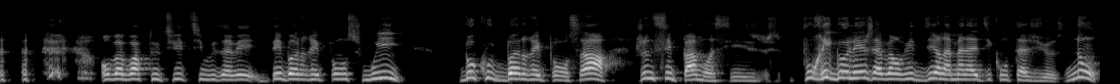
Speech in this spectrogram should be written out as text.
On va voir tout de suite si vous avez des bonnes réponses. Oui, beaucoup de bonnes réponses. Ah, je ne sais pas moi si pour rigoler, j'avais envie de dire la maladie contagieuse. Non,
